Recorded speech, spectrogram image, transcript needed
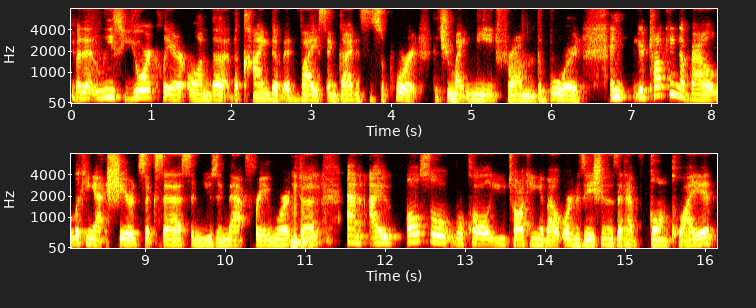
yeah. but at least you're clear on the, the kind of advice and guidance and support that you might need from the board. And you're talking about looking at shared success and using that framework, mm-hmm. Doug. And I also recall you talking about organizations that have gone quiet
